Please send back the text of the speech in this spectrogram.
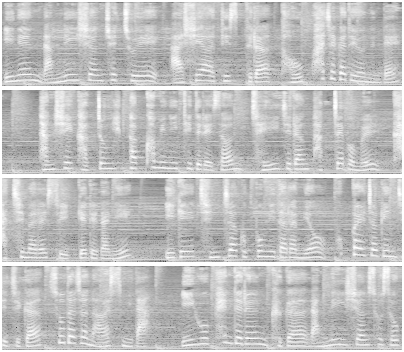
이는 락네이션 최초의 아시아 아티스트라 더욱 화제가 되었는데 당시 각종 힙합 커뮤니티들에선 제이지랑 박재범을 같이 말할 수 있게 되다니 이게 진짜 국뽕이다라며 폭발적인 지지가 쏟아져 나왔습니다. 이후 팬들은 그가 락네이션 소속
